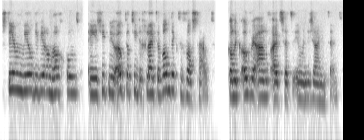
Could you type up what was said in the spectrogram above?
steering wheel die weer omhoog komt. En je ziet nu ook dat hij de, gelijk de wanddikte vasthoudt. Kan ik ook weer aan of uitzetten in mijn design intent.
